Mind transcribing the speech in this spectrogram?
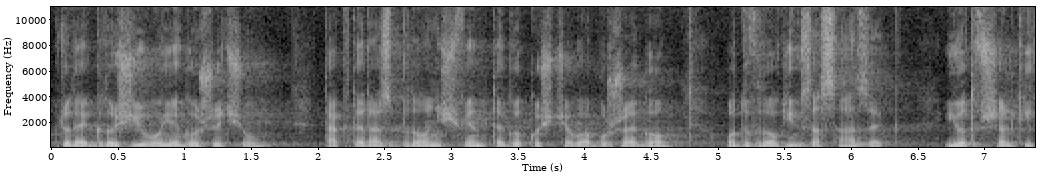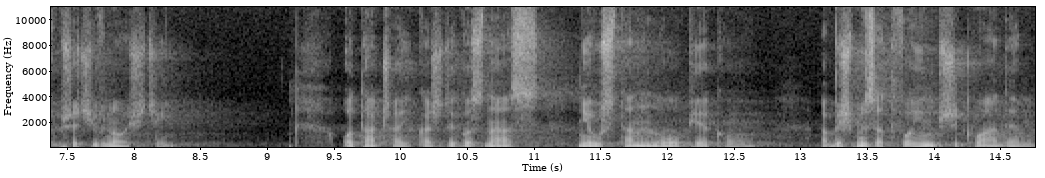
które groziło Jego życiu, tak teraz broń świętego Kościoła Bożego od wrogich zasadzek i od wszelkich przeciwności. Otaczaj każdego z nas nieustanną opieką, abyśmy za Twoim przykładem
